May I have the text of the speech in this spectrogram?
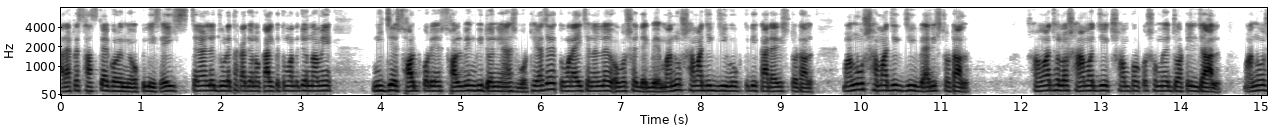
আর একটা সাবস্ক্রাইব করে নিও প্লিজ এই চ্যানেলে জুড়ে থাকার জন্য কালকে তোমাদের জন্য আমি নিজে সলভ করে সলভিং ভিডিও নিয়ে আসব। ঠিক আছে? তোমরা এই চ্যানেলে অবশ্যই দেখবে। মানুষ, সামাজিক জীব উক্তিটি কার অ্যারিস্টোটাল? মানুষ, সামাজিক জীব, অ্যারিস্টোটাল। সমাজ হলো সামাজিক সম্পর্ক সমূহের জটিল জাল। মানুষ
